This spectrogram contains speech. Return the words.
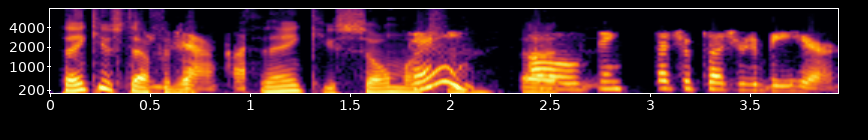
Thank you, Stephanie. Exactly. Thank you so much. For, uh, oh, thanks. Such a pleasure to be here.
